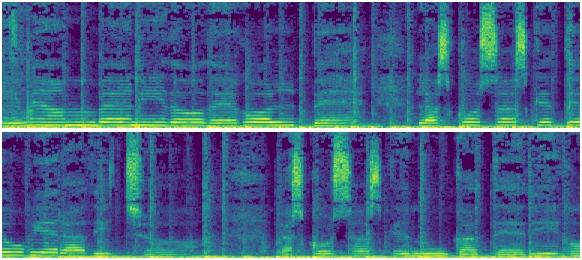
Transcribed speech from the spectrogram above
Y me han venido de golpe las cosas que te hubiera dicho, las cosas que nunca te digo.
